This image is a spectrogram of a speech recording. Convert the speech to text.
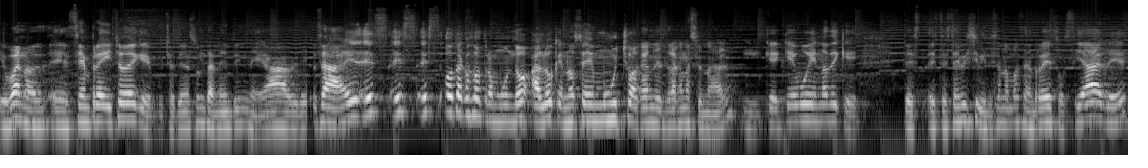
Y bueno, eh, siempre he dicho de que pucha, tienes un talento innegable. O sea, es, es, es otra cosa, otro mundo, algo que no se ve mucho acá en el drag nacional. Y que qué bueno de que te estés visibilizando más en redes sociales.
